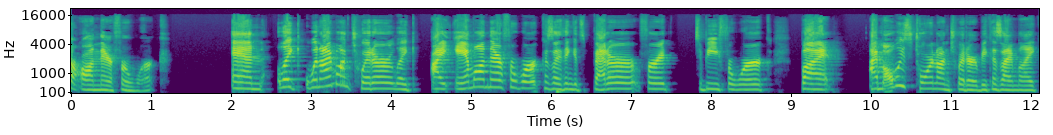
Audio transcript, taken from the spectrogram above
are on there for work. And like when i'm on twitter like i am on there for work because i think it's better for it to be for work, but I'm always torn on Twitter because I'm like,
